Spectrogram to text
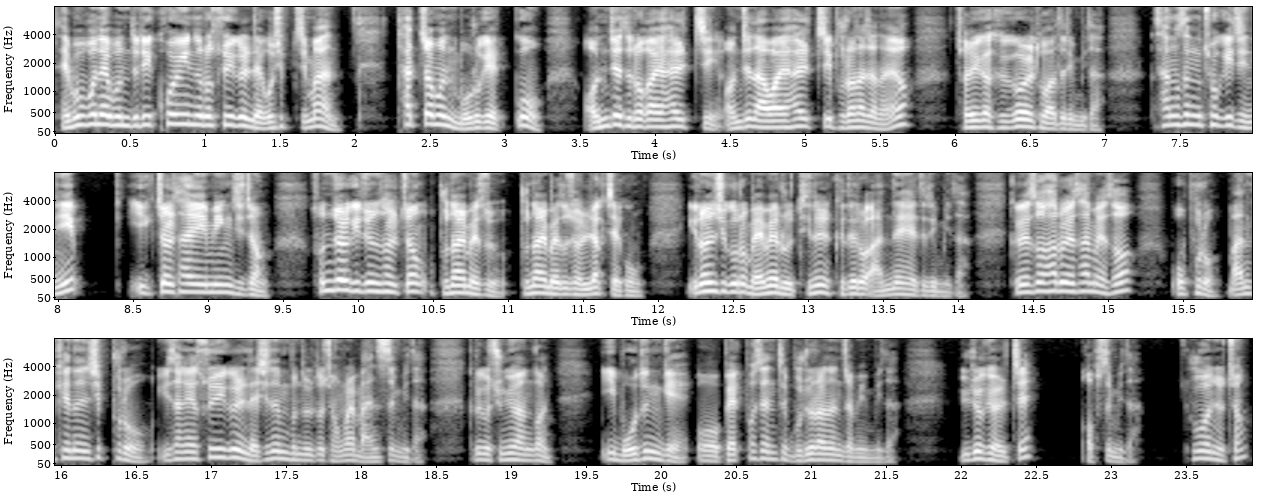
대부분의 분들이 코인으로 수익을 내고 싶지만 타점은 모르겠고 언제 들어가야 할지, 언제 나와야 할지 불안하잖아요. 저희가 그걸 도와드립니다. 상승 초기 진입, 익절 타이밍 지정, 손절 기준 설정, 분할 매수, 분할 매도 전략 제공 이런 식으로 매매 루틴을 그대로 안내해 드립니다. 그래서 하루에 3에서 5%, 많게는 10% 이상의 수익을 내시는 분들도 정말 많습니다. 그리고 중요한 건 이 모든 게 100% 무료라는 점입니다. 유료 결제 없습니다. 후원 요청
